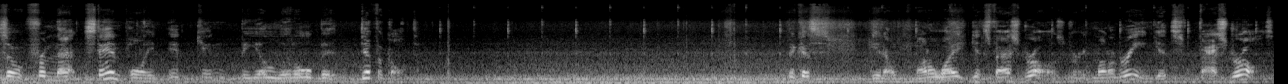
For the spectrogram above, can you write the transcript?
So, from that standpoint, it can be a little bit difficult. Because you know, mono white gets fast draws, mono green gets fast draws.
